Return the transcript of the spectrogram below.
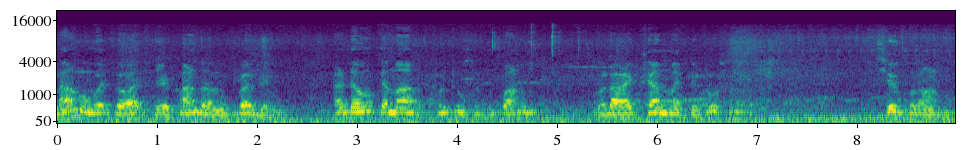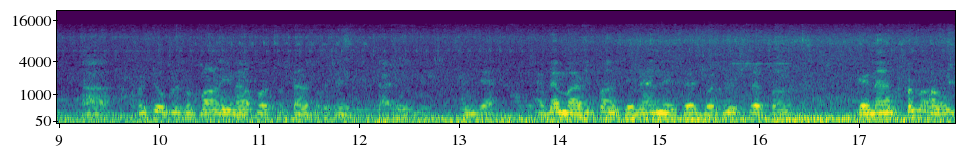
નાનું હોય તો આ છે કાંડાનું ગગન એટલે હું ના છૂટું છૂટું પાણી વડા આખ્યાનમાં કીધું છું શિવ પુરાણ છૂટું છૂટું પાણી નાખો તો સારું છે સમજ્યા? એટલે મારી પણ જ્ઞાનની છે બધું છે પણ જ્ઞાન શું આવું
